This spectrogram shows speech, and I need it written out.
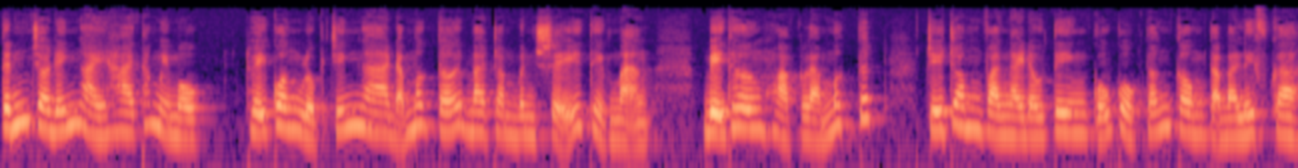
Tính cho đến ngày 2 tháng 11, Thủy quân lục chiến Nga đã mất tới 300 binh sĩ thiệt mạng, bị thương hoặc là mất tích chỉ trong vài ngày đầu tiên của cuộc tấn công tại Balivka.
